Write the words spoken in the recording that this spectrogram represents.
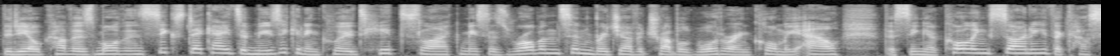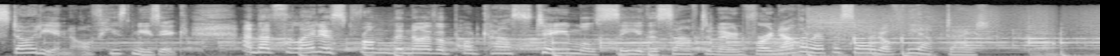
The deal covers more than six decades decades of music. It includes hits like Mrs. Robinson, Bridge Over Troubled Water, and Call Me Al, the singer calling Sony the custodian of his music. And that's the latest from the Nova podcast team. We'll see you this afternoon for another episode of The Update.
